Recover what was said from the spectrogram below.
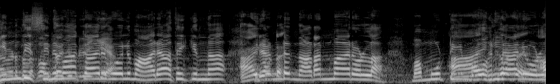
ഹിന്ദി സിനിമാക്കാർ പോലും ആരാധിക്കുന്ന രണ്ട് നടന്മാരുള്ള മമ്മൂട്ടി മോഹൻലാലും ഉള്ള.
